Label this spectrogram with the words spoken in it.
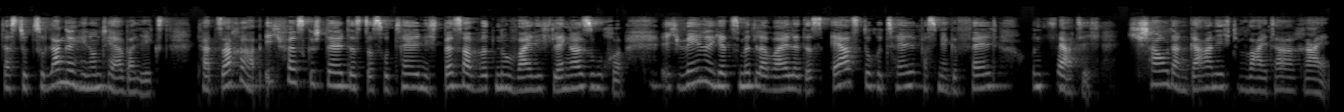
dass du zu lange hin und her überlegst. Tatsache habe ich festgestellt, dass das Hotel nicht besser wird, nur weil ich länger suche. Ich wähle jetzt mittlerweile das erste Hotel, was mir gefällt und fertig. Ich schaue dann gar nicht weiter rein.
